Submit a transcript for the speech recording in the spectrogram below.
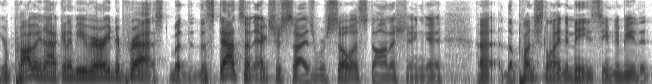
you're probably not going to be very depressed. But the, the, stats on exercise were so astonishing. Uh, uh, the punchline to me seemed to be that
